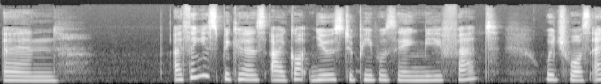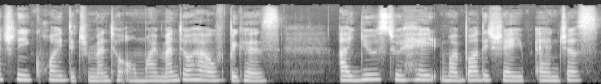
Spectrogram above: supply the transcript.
And I think it's because I got used to people saying me fat which was actually quite detrimental on my mental health because I used to hate my body shape and just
